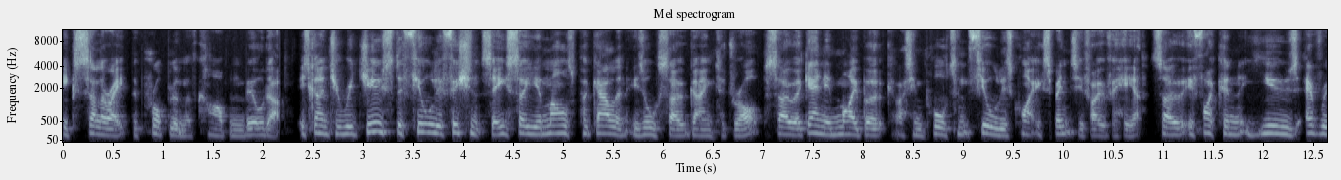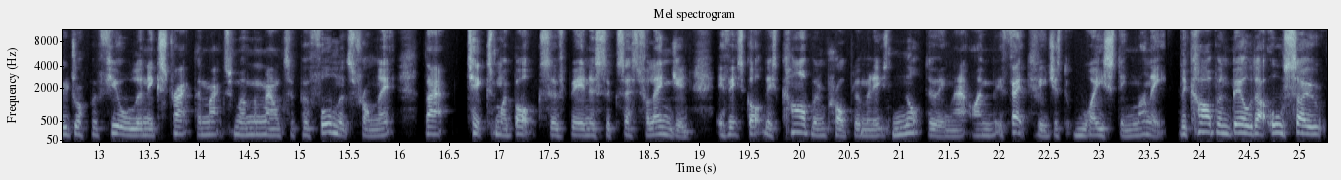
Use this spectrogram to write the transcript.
accelerate the problem of carbon buildup. It's going to reduce the fuel efficiency, so your miles per gallon is also going to drop. So again, in my book, that's important. Fuel is quite expensive over here. So if I can use every drop of fuel and extract the maximum amount of performance from it, that ticks my box of being a successful engine. If it's got this carbon problem and it's not doing that, I'm effectively just wasting money. The carbon buildup also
